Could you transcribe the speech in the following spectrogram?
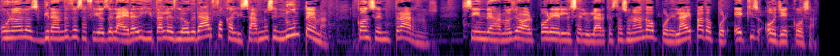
uno de los grandes desafíos de la era digital es lograr focalizarnos en un tema, concentrarnos, sin dejarnos llevar por el celular que está sonando, o por el iPad o por X o Y cosa.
